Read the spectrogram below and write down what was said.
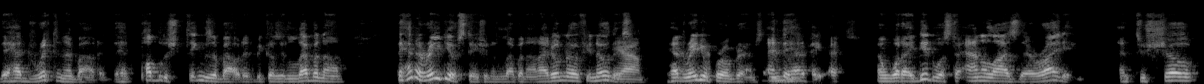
they had written about it, they had published things about it because in Lebanon they had a radio station in Lebanon. I don't know if you know this. Yeah. They had radio programs, and mm-hmm. they had a, paper. and what I did was to analyze their writing and to show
